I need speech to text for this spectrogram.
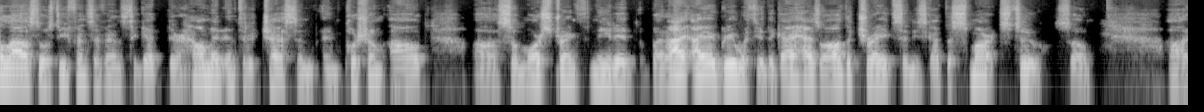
allows those defensive ends to get their helmet into the chest and, and push them out. Uh, so more strength needed. But I, I agree with you. The guy has all the traits and he's got the smarts too. So uh,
